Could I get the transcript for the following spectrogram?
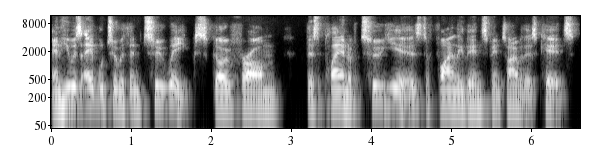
And he was able to, within two weeks, go from this plan of two years to finally then spend time with his kids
